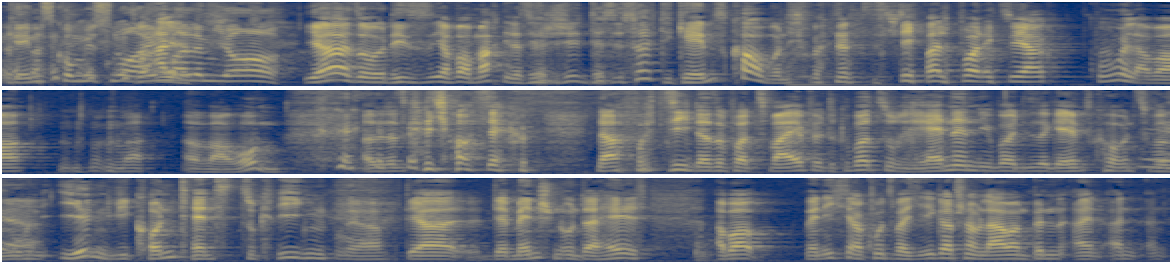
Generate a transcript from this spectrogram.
Gamescom ist nur So einmal alle. im Jahr. ja, so dieses, ja, warum macht ihr das? Ja, das ist halt die Gamescom. Und ich meine, das steht mal vor und denkst so, ja, cool, aber, aber warum? Also das kann ich auch sehr gut nachvollziehen, da so verzweifelt drüber zu rennen über diese Gamescom und zu versuchen, Ja. irgendwie Content zu kriegen, Ja. der, der Menschen unterhält. Aber wenn ich da kurz, weil ich eh gerade schon am Labern bin, ein, ein, ein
